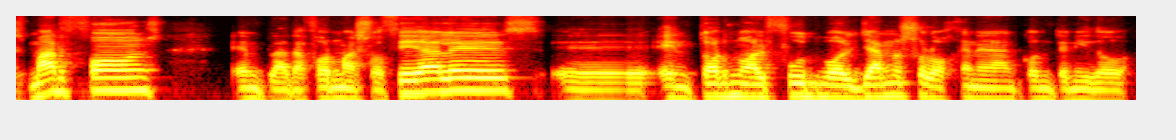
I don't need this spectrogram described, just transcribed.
smartphones, en plataformas sociales. Eh, en torno al fútbol ya no solo generan contenido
